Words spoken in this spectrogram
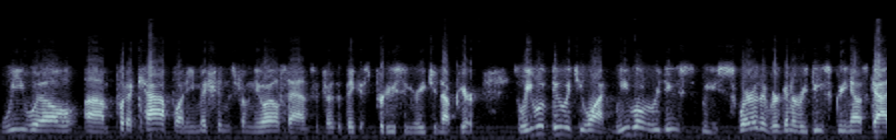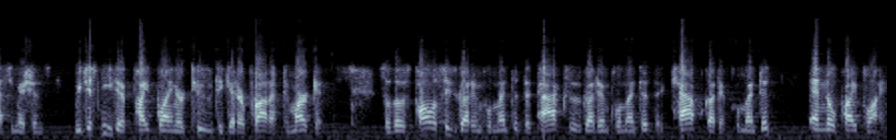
We will um, put a cap on emissions from the oil sands, which are the biggest producing region up here. So we will do what you want. We will reduce, we swear that we're going to reduce greenhouse gas emissions. We just need a pipeline or two to get our product to market. So those policies got implemented, the taxes got implemented, the cap got implemented, and no pipelines.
